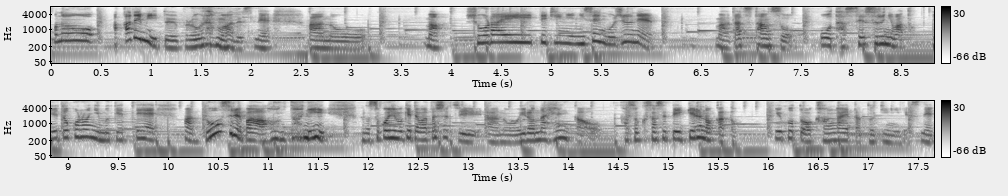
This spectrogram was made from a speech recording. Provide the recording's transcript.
このアカデミーというプログラムはですね、あのまあ、将来的に2050年まあ、脱炭素を達成するにはというところに向けて、まあ、どうすれば本当にそこに向けて私たちあのいろんな変化を加速させていけるのかということを考えた時にですね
